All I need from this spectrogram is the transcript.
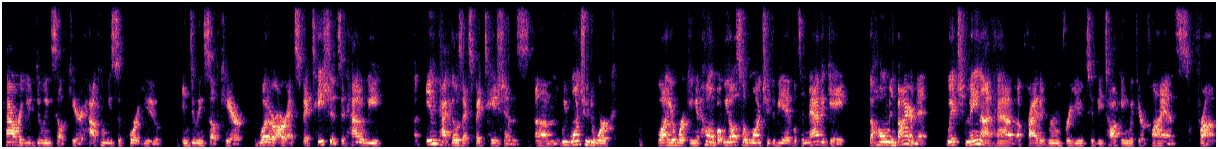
How are you doing self-care? How can we support you in doing self-care? What are our expectations and how do we impact those expectations. Um, we want you to work while you're working at home, but we also want you to be able to navigate the home environment, which may not have a private room for you to be talking with your clients from.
